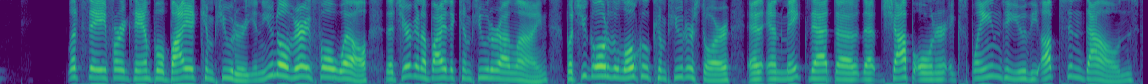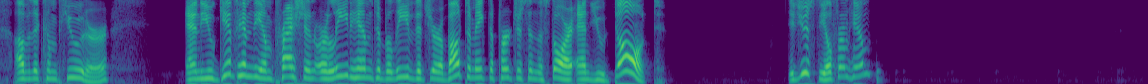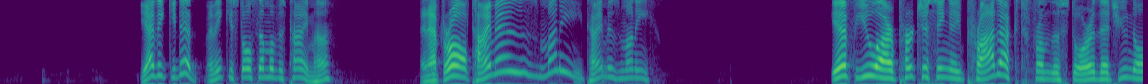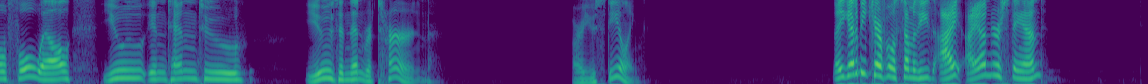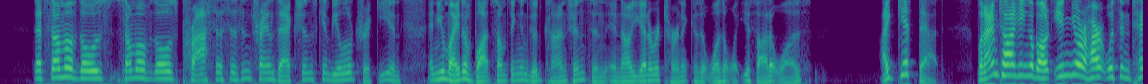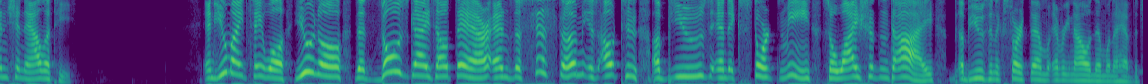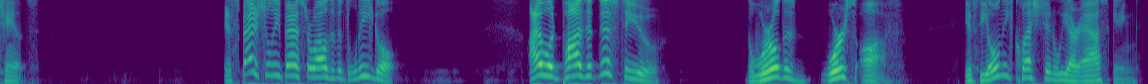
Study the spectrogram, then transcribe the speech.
let's say, for example, buy a computer, and you know very full well that you're going to buy the computer online, but you go to the local computer store and, and make that uh, that shop owner explain to you the ups and downs of the computer. And you give him the impression or lead him to believe that you're about to make the purchase in the store, and you don't. Did you steal from him? Yeah, I think you did. I think you stole some of his time, huh? And after all, time is money. Time is money. If you are purchasing a product from the store that you know full well you intend to use and then return, are you stealing? Now you got to be careful with some of these. I I understand that some of those some of those processes and transactions can be a little tricky and and you might have bought something in good conscience and and now you got to return it because it wasn't what you thought it was i get that but i'm talking about in your heart with intentionality and you might say, well, you know that those guys out there and the system is out to abuse and extort me, so why shouldn't I abuse and extort them every now and then when I have the chance? especially Pastor Wells if it's legal. I would posit this to you. The world is worse off if the only question we are asking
